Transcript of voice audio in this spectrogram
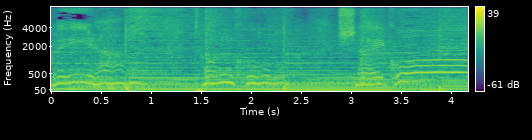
会让痛苦晒过。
